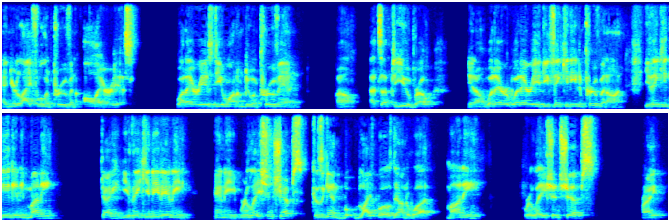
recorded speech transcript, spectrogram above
and your life will improve in all areas. What areas do you want them to improve in? Well, that's up to you, bro. You know, what, area, what area do you think you need improvement on? You think you need any money? Okay. You think you need any any relationships? Because again, life boils down to what? Money, relationships, right?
